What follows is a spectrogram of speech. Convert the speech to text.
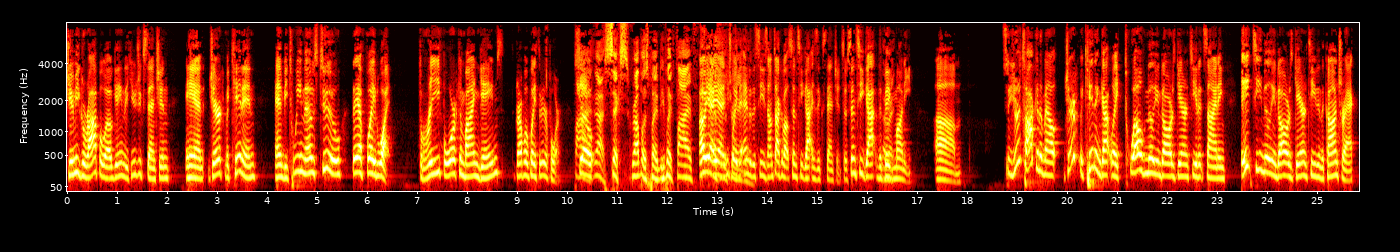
Jimmy Garoppolo getting the huge extension and Jerick McKinnon. And between those two, they have played what? Three, four combined games? Garoppolo played three or four. Five, so yeah, six. Garoppolo's played. He played five. Oh yeah, yeah. He played the end of the season. I'm talking about since he got his extension. So since he got the big right. money, um, so you're talking about Jerick McKinnon got like 12 million dollars guaranteed at signing, 18 million dollars guaranteed in the contract.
